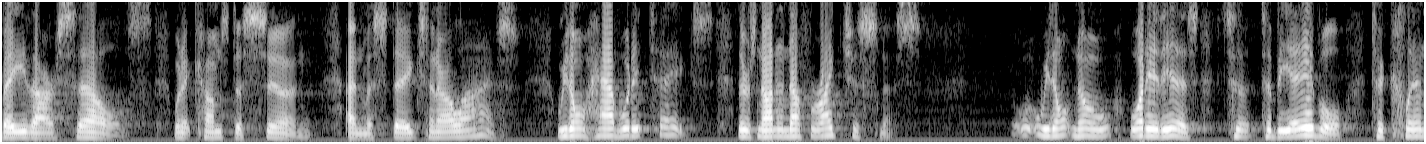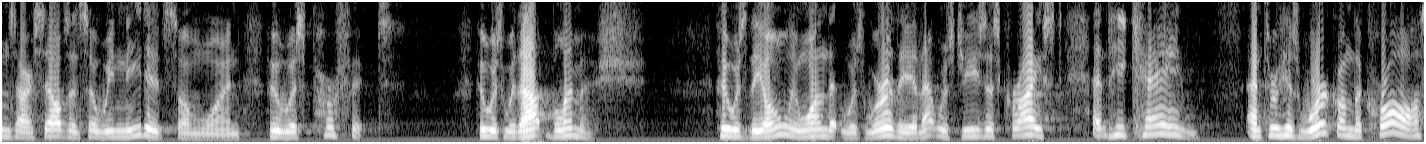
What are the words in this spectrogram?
bathe ourselves when it comes to sin and mistakes in our lives. We don't have what it takes. There's not enough righteousness. We don't know what it is to, to be able to cleanse ourselves. And so we needed someone who was perfect, who was without blemish, who was the only one that was worthy, and that was Jesus Christ. And he came, and through his work on the cross,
